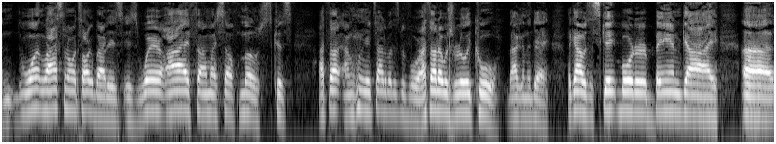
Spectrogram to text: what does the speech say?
And the one last one I want to talk about is, is where I found myself most. Because I thought, I'm going to talk about this before. I thought I was really cool back in the day. Like I was a skateboarder, band guy, uh,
